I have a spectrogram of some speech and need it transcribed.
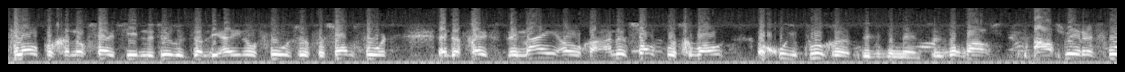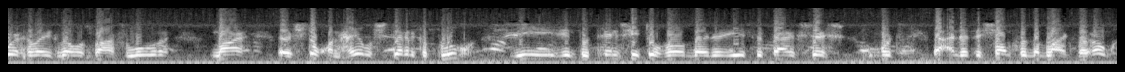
Voorlopig nog steeds hier natuurlijk dan die 1-0 voorzorg voor Zandvoort. En dat geeft in mijn ogen aan dat Zandvoort gewoon een goede ploeg op dit moment. En nogmaals, Aalsmeer heeft vorige week weliswaar verloren. Maar het is toch een heel sterke ploeg die in potentie toch wel bij de eerste 5, 6 wordt. Ja, en dat is Zandvoort dan blijkbaar ook.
